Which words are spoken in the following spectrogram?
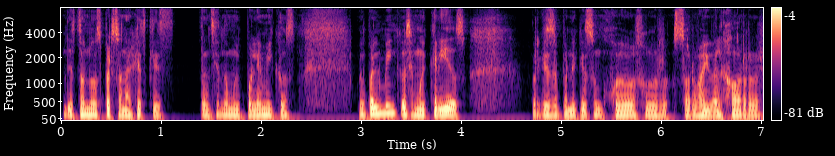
de estos nuevos personajes que están siendo muy polémicos, muy polémicos y muy queridos, porque se supone que es un juego survival horror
